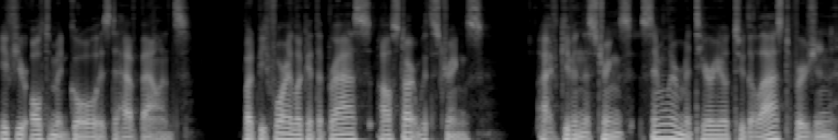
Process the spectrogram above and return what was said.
if your ultimate goal is to have balance. But before I look at the brass, I'll start with strings. I've given the strings similar material to the last version,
